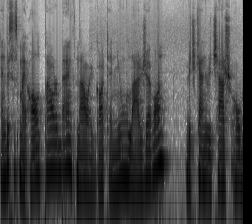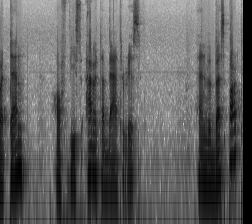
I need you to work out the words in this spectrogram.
and this is my old power bank, now I got a new larger one which can recharge over 10 of these Avata batteries. And the best part?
